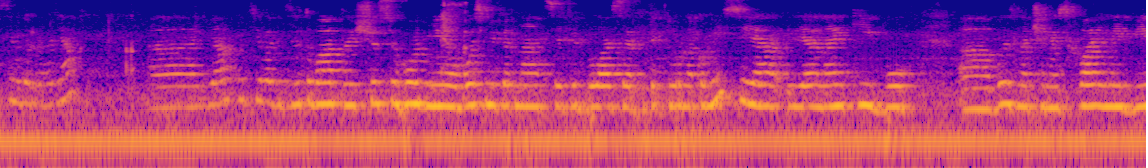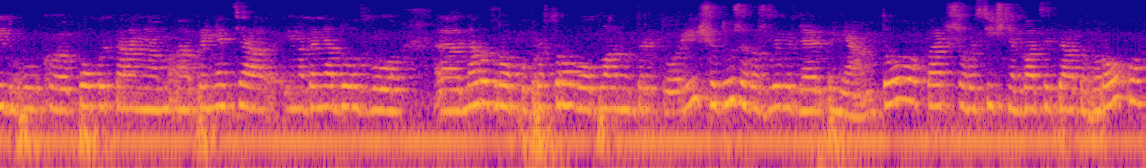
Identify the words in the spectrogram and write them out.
Всім доброго дня. Е, Я хотіла відзвітувати, що сьогодні о 8.15 відбулася архітектурна комісія, на якій був визначений схвальний відгук е, по питанням е, прийняття і надання дозволу е, на розробку просторового плану території, що дуже важливо для ірпенян. До 1 січня 2025 року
